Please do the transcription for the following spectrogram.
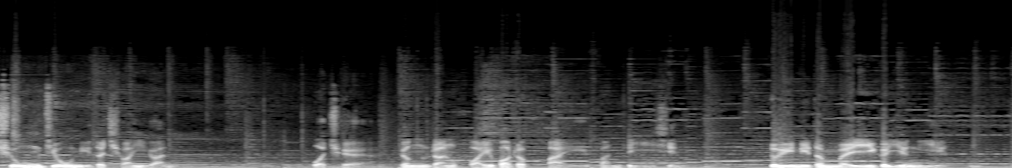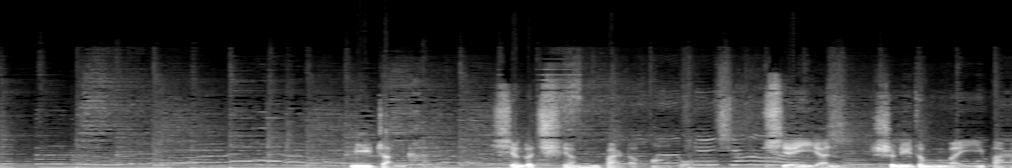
穷究你的泉源，我却仍然怀抱着百般的疑心，对你的每一个应影。你展开像个千瓣的花朵，鲜艳是你的每一瓣，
